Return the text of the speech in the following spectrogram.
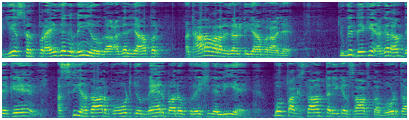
ये सरप्राइजिंग नहीं होगा अगर यहाँ पर 18 वाला रिज़ल्ट यहाँ पर आ जाए। क्योंकि देखें, अगर हम देखें, अस्सी हज़ार वोट जो मेहरबानो कुरैशी ने ली है, वो पाकिस्तान तरीक इंसाफ का वोट था।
